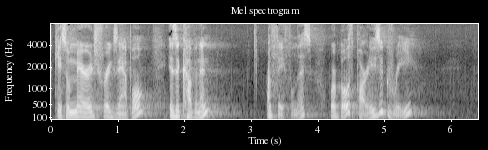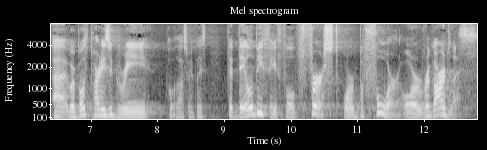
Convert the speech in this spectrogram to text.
Okay, so marriage, for example, is a covenant of faithfulness where both parties agree, uh, where both parties agree, oh, lost my place, that they will be faithful first or before or regardless.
